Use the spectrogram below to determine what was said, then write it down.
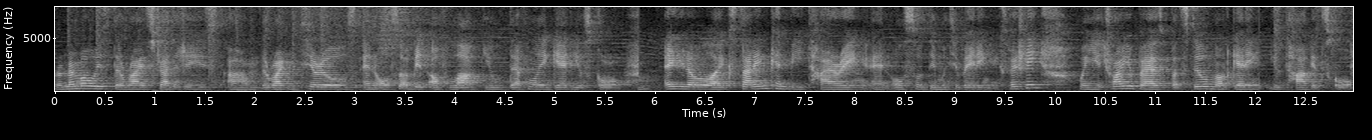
Remember with the right strategies, um, the right materials and also a bit of luck, you'll definitely get your score. And you know like studying can be tiring and also demotivating, especially when you try your best but still not getting your target score.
